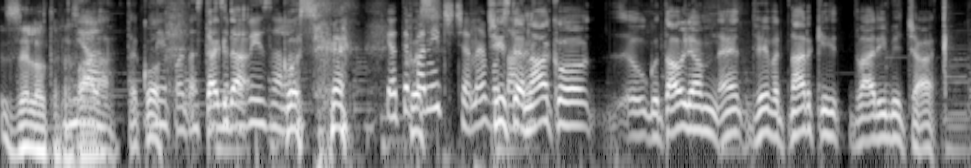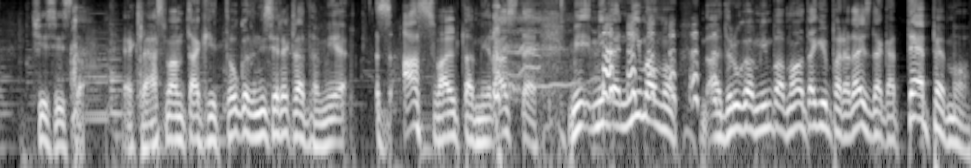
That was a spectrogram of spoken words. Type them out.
Zelo te razumem. Hvala. Ja, Tako. lepo, da ste Tako se da, povezala. ko se- Ja, te pa nič, če ne bo. Čisto enako ugotavljam, ne, dve vrtnarki, dva ribiča, čisto isto. Rekla, jaz imam taki togo, da nisi rekla, da mi je z asfalta mi raste. Mi, mi ga nimamo, a drugo, mi pa imamo taki paradajz, da ga tepemo.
